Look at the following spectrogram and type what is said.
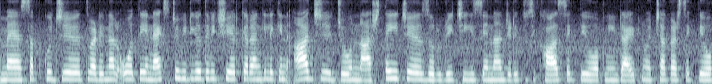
ਮੈਂ ਸਭ ਕੁਝ ਤੁਹਾਡੇ ਨਾਲ ਉਹ ਤੇ ਨੈਕਸਟ ਵੀਡੀਓ ਦੇ ਵਿੱਚ ਸ਼ੇਅਰ ਕਰਾਂਗੀ, ਲੇਕਿਨ ਅੱਜ ਜੋ ਨਾਸ਼ਤੇ 'ਚ ਜ਼ਰੂਰੀ ਚੀਜ਼ ਹੈ ਨਾ ਜਿਹੜੀ ਤੁਸੀਂ ਖਾ ਸਕਦੇ ਹੋ, ਆਪਣੀ ਡਾਈਟ ਨੂੰ ਅੱਛਾ ਕਰ ਸਕਦੇ ਹੋ,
